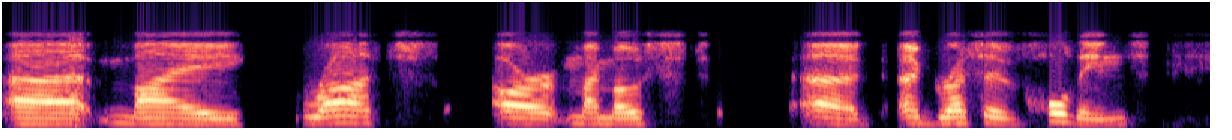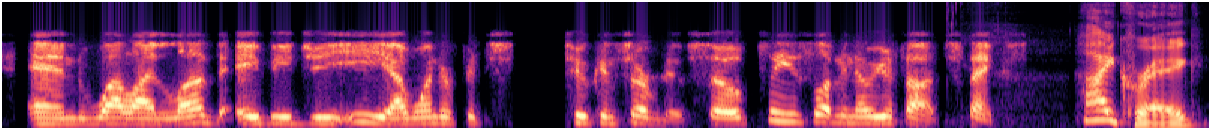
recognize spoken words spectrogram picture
uh, my Roths are my most uh, aggressive holdings. And while I love AVGE, I wonder if it's too conservative. So please let me know your thoughts. Thanks. Hi, Craig.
